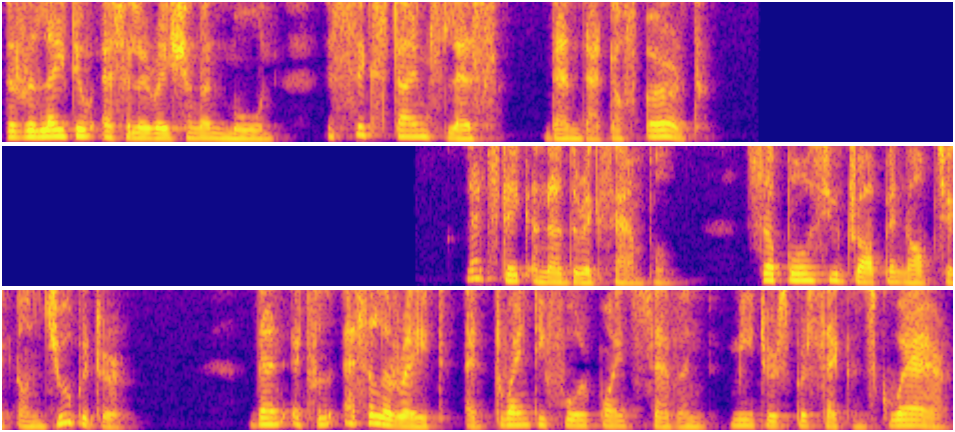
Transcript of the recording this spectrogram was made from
the relative acceleration on Moon is 6 times less than that of Earth. Let's take another example. Suppose you drop an object on Jupiter. Then it will accelerate at 24.7 meters per second square.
